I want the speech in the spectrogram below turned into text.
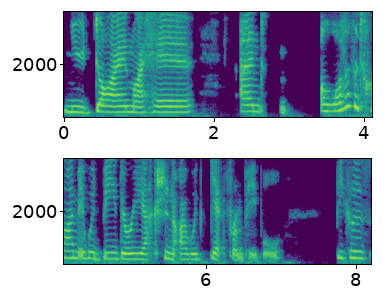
new dye in my hair. And a lot of the time, it would be the reaction I would get from people because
